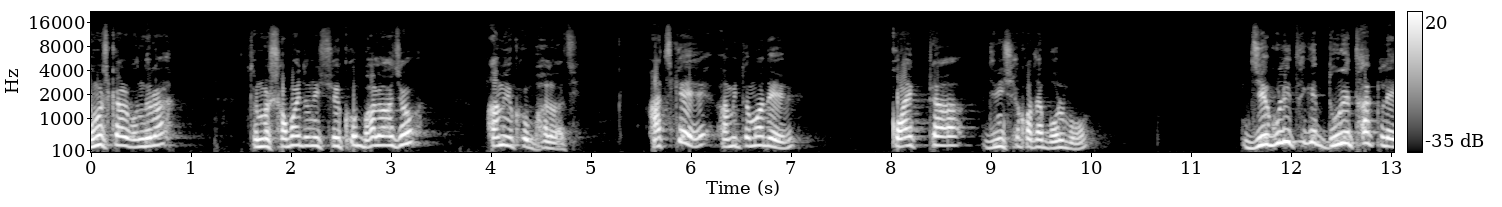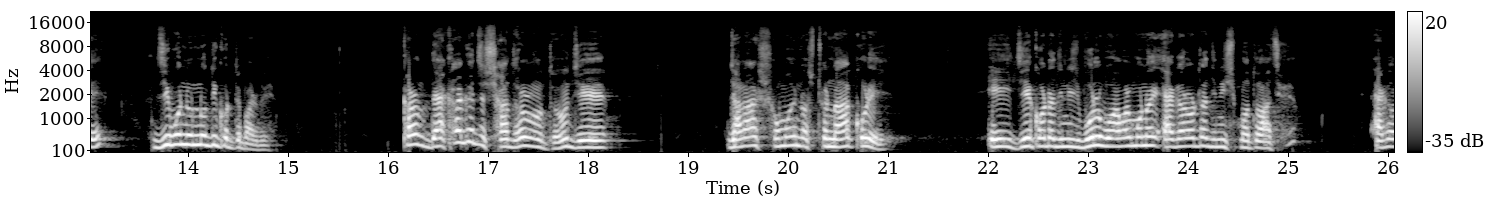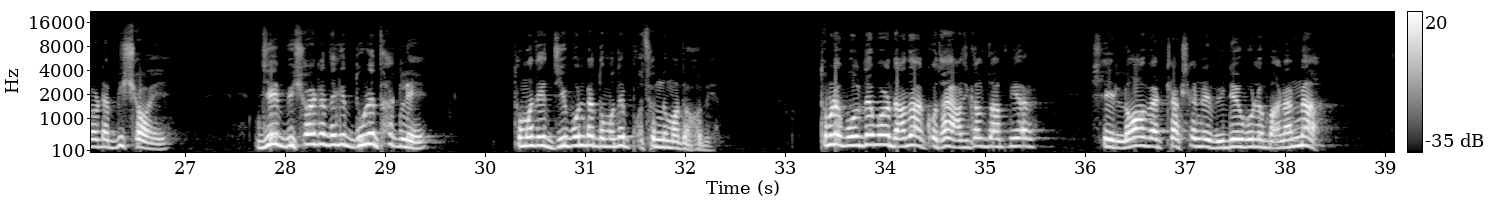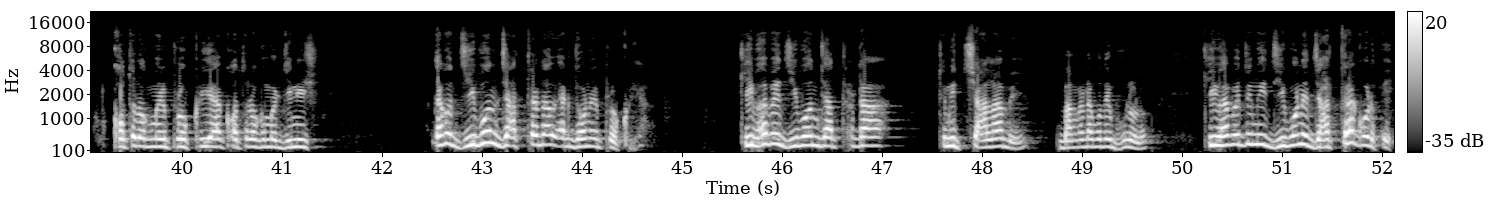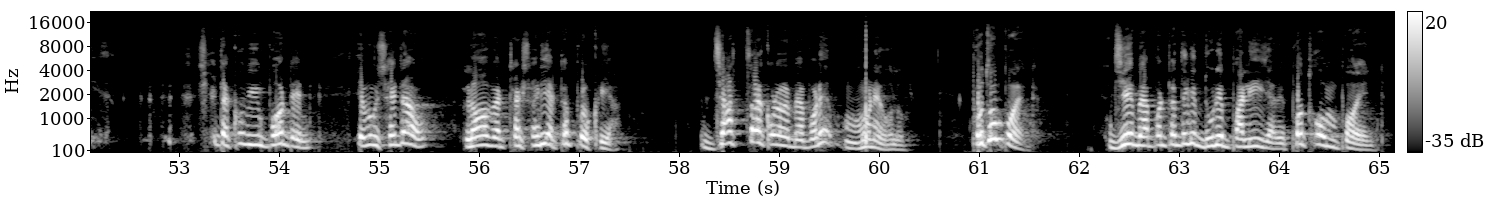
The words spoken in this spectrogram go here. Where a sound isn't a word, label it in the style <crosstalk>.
নমস্কার বন্ধুরা, তোমরা সবাই তো নিশ্চয়ই খুব ভালো আছো? আমিও খুব ভালো আছি। আজকে আমি তোমাদের কয়েকটা জিনিসের কথা বলব, যেগুলি থেকে দূরে থাকলে জীবনে উন্নতি করতে পারবে। কারণ দেখা গেছে সাধারণত যে, যারা সময় নষ্ট না করে এই যে কটা জিনিস বলব, আমার মনে হয় এগারোটা জিনিস মতো আছে। এগারোটা বিষয়। যে বিষয়টা থেকে দূরে থাকলে তোমাদের জীবনটা তোমাদের পছন্দ মতো হবে। তোমরা বলতে পারো, দাদা, কোথায়? আজকাল তো আপনি আর সেই ল অফ অ্যাট্রাকশনের ভিডিওগুলো বানান না। কত রকমের প্রক্রিয়া, কত রকমের জিনিস। দেখো জীবন যাত্রাটাও এক ধরনের প্রক্রিয়া। কীভাবে জীবন যাত্রাটা তুমি চালাবে, বাংলাটা বোধহয় ভুল হলো। কীভাবে তুমি জীবনে যাত্রা করবে, সেটা খুব ইম্পর্টেন্ট এবং সেটাও ল অফ অ্যাট্রাকশনেরই একটা প্রক্রিয়া। যাত্রা করার ব্যাপারে মনে হলো। প্রথম পয়েন্ট যে ব্যাপারটা থেকে দূরে পালিয়ে যাবে, প্রথম পয়েন্ট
